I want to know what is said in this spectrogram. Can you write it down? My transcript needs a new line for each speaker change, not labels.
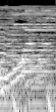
Oh.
